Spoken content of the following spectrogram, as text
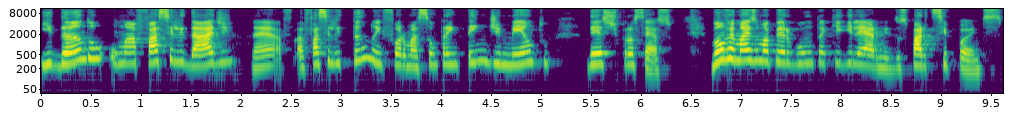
e dando uma facilidade, né, facilitando a informação para entendimento deste processo. Vamos ver mais uma pergunta aqui, Guilherme, dos participantes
